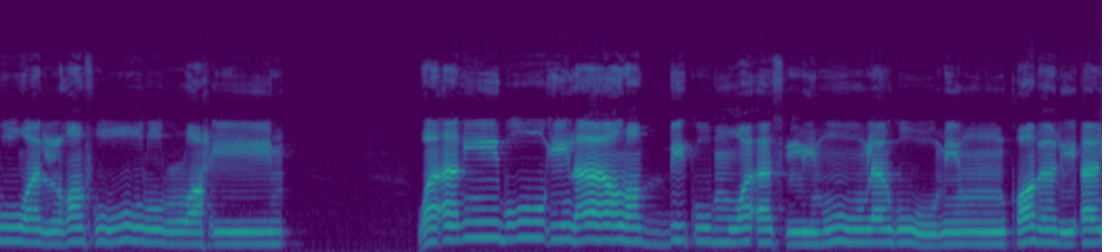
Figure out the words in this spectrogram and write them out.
هو الغفور الرحيم. وأنيبوا إلى ربكم وأسلموا له من قبل أن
